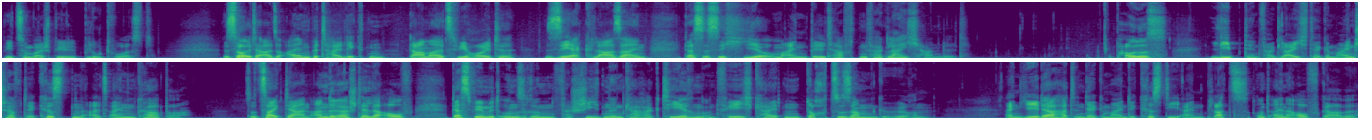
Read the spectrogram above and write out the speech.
wie zum Beispiel Blutwurst. Es sollte also allen Beteiligten, damals wie heute, sehr klar sein, dass es sich hier um einen bildhaften Vergleich handelt. Paulus liebt den Vergleich der Gemeinschaft der Christen als einen Körper. So zeigt er an anderer Stelle auf, dass wir mit unseren verschiedenen Charakteren und Fähigkeiten doch zusammengehören. Ein jeder hat in der Gemeinde Christi einen Platz und eine Aufgabe.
